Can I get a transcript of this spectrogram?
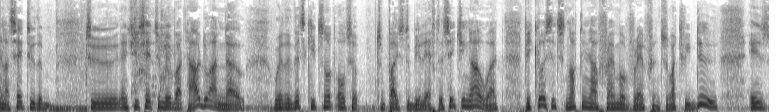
And I said to the, to, and she said to me, but how do I know whether this kid's not also supposed to be left? I said, you know what? Because it's not in our frame of reference. What we do is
